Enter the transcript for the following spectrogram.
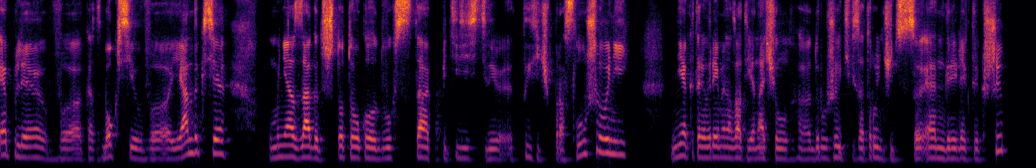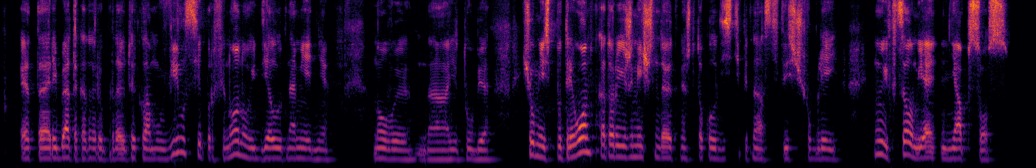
Apple, в Казбоксе, в Яндексе. У меня за год что-то около 250 тысяч прослушиваний. Некоторое время назад я начал э, дружить и сотрудничать с Angry Electric Ship. Это ребята, которые продают рекламу Вилсе, Парфенону и делают на Медне новые на Ютубе. Еще у меня есть Patreon, который ежемесячно дает мне что-то около 10-15 тысяч рублей. Ну и в целом я не обсос.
